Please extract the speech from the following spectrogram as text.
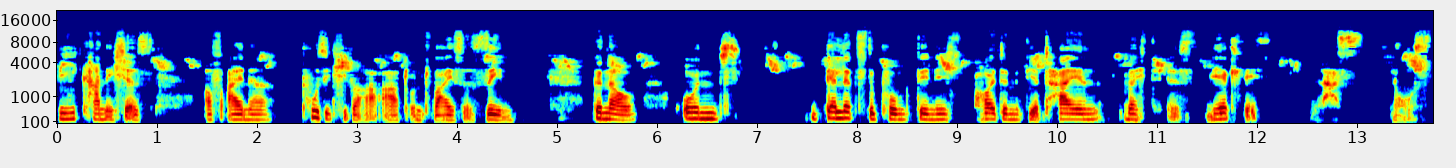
Wie kann ich es auf eine positivere Art und Weise sehen? Genau. Und der letzte Punkt, den ich heute mit dir teilen möchte, ist wirklich, lass los.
